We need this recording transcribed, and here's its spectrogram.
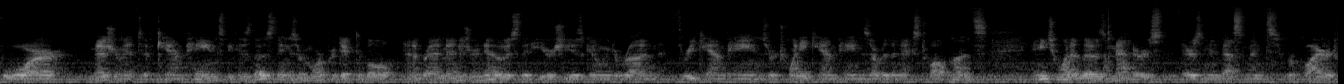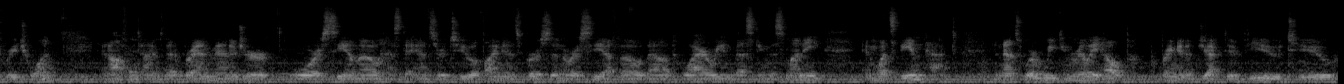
for measurement of campaigns because those things are more predictable and a brand manager knows that he or she is going to run three campaigns or 20 campaigns over the next 12 months and each one of those matters. There's an investment required for each one and oftentimes that brand manager or CMO has to answer to a finance person or a CFO about why are we investing this money and what's the impact. And that's where we can really help bring an objective view to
